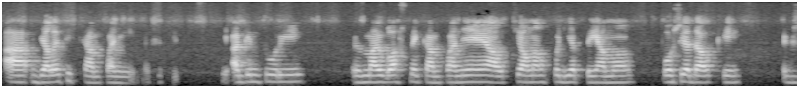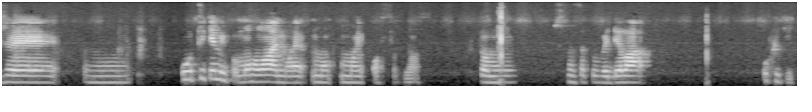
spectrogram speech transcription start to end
a ďalej tých kampaní. Takže tie agentúry majú vlastné kampane a odtiaľ nám chodia priamo požiadavky. Takže um, určite mi pomohlo aj moje, mo, moje osobnosť k tomu, že som sa tu vedela uchytiť.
